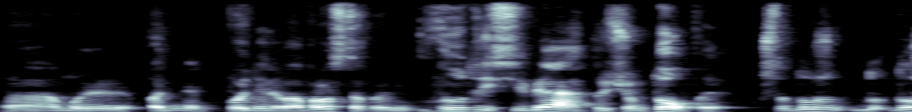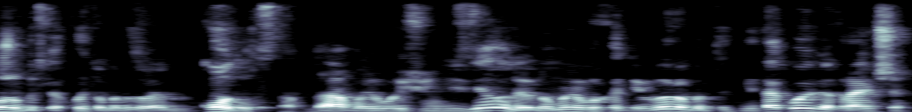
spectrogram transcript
мы подня- подняли вопрос такой внутри себя, причем топы, что должен, ну, должен быть какой-то, мы называем, кодекс там, да, мы его еще не сделали, но мы его хотим выработать не такой, как раньше.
